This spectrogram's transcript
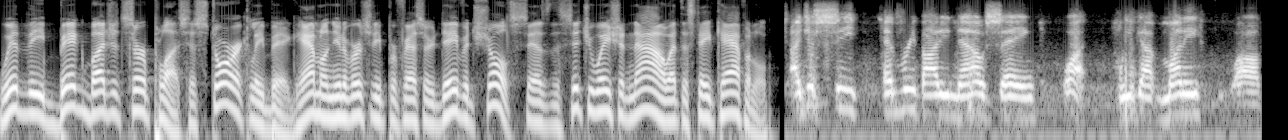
With the big budget surplus, historically big, Hamline University professor David Schultz says the situation now at the state capitol. I just see everybody now saying, "What? We've got money. Uh,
